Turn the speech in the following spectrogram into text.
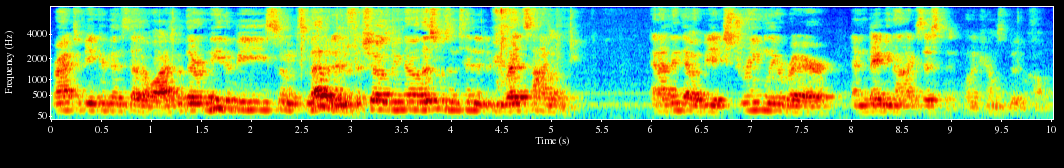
right, to being convinced otherwise. But there would need to be some, some evidence that shows me no, this was intended to be read silently. And I think that would be extremely rare and maybe non existent when it comes to biblical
